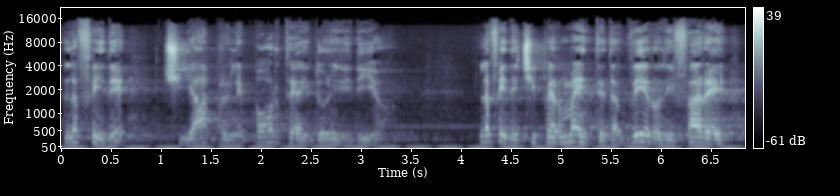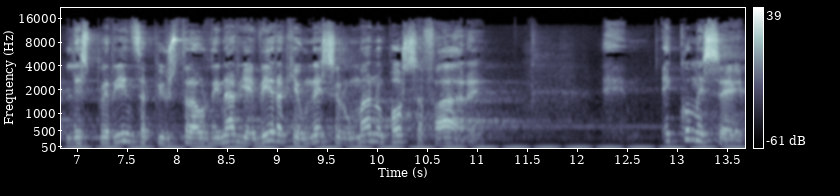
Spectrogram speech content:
La fede ci apre le porte ai doni di Dio. La fede ci permette davvero di fare l'esperienza più straordinaria e vera che un essere umano possa fare. È come se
